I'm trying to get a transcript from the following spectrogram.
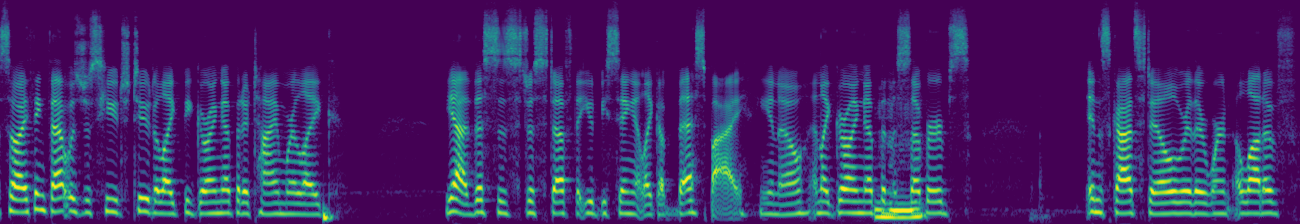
So I think that was just huge too to like be growing up at a time where like yeah, this is just stuff that you'd be seeing at like a Best Buy, you know? And like growing up in the mm-hmm. suburbs in Scottsdale where there weren't a lot of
